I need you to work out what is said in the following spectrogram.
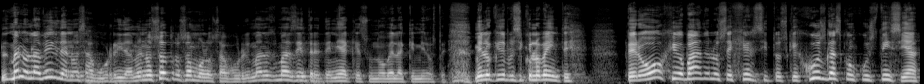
Hermano, la Biblia no es aburrida, nosotros somos los aburridos, hermano, es más entretenida que su novela que mira usted. Mira lo que dice el versículo 20. Pero, oh Jehová de los ejércitos, que juzgas con justicia,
